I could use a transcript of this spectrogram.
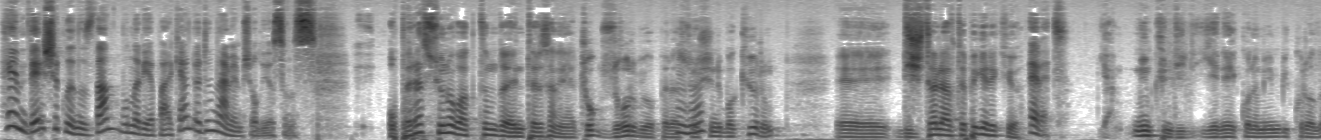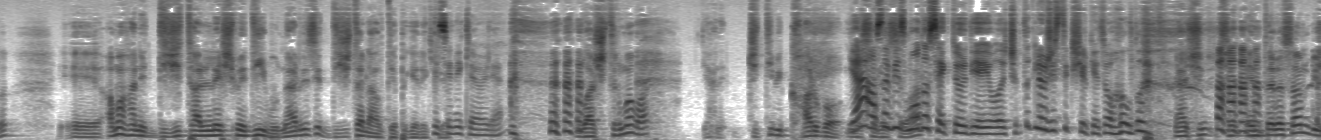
Hem de şıklığınızdan bunları yaparken ödün vermemiş oluyorsunuz. Operasyona baktığımda enteresan yani çok zor bir operasyon. Hı hı. Şimdi bakıyorum e, dijital altyapı gerekiyor. Evet. Yani mümkün değil yeni ekonominin bir kuralı. E, ama hani dijitalleşme değil bu. Neredeyse dijital altyapı gerekiyor. Kesinlikle öyle. Ulaştırma var. Yani ciddi bir kargo Ya aslında biz var. moda sektörü diye yola çıktık. Lojistik şirketi oldu. Yani şimdi, şimdi enteresan bir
